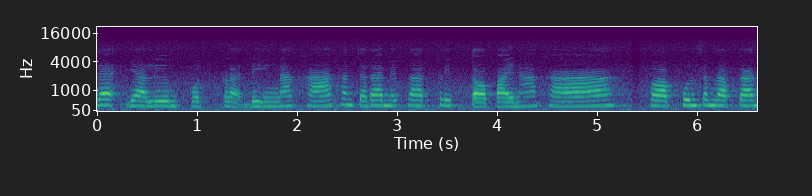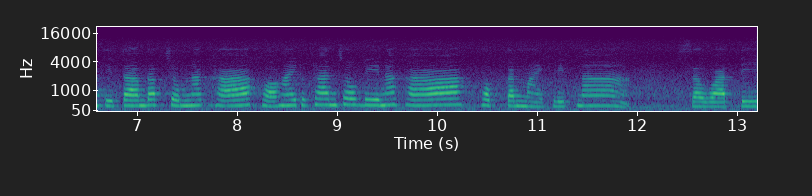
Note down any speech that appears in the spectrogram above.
และอย่าลืมกดกระดิ่งนะคะ ท่านจะได้ไม่พลาดคลิปต่อไปนะคะ ขอบคุณสำหรับการติดตามรับชมนะคะ ขอให้ทุกท่านโชคดีนะคะ พบกันใหม่คลิปหน้า สวัสดี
